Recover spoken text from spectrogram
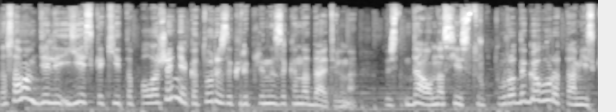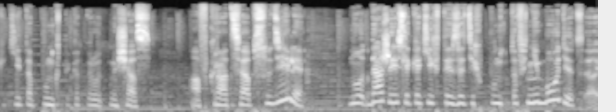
На самом деле есть какие-то положения, которые закреплены законодательно. То есть, да, у нас есть структура договора, там есть какие-то пункты, которые вот мы сейчас а, вкратце обсудили, но даже если каких-то из этих пунктов не будет, а,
